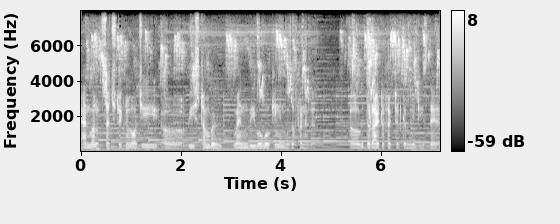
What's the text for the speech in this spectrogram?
And one such technology we stumbled when we were working in Muzaffarnagar uh, with the right affected communities there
